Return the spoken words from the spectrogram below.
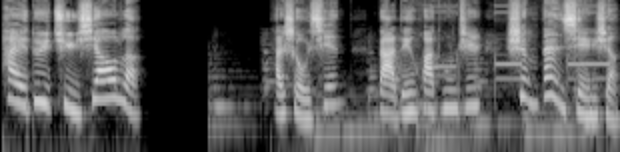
派对取消了。他首先。打电话通知圣诞先生，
